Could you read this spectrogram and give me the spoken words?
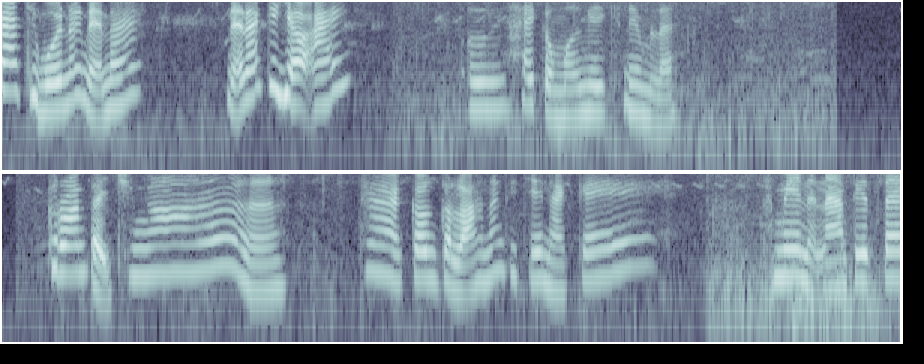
ការជាមួយនឹងអ្នកណាអ្នកណាគេយកឯង អើយហើយក៏មើលងាយគ្នាម្លេះគ្រាន់តែឆ្ងល់ថាកូនកន្លោះហ្នឹងគឺជាណាគេគ្មានអ្នកណាទៀតទេ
